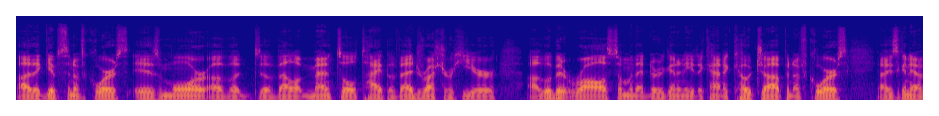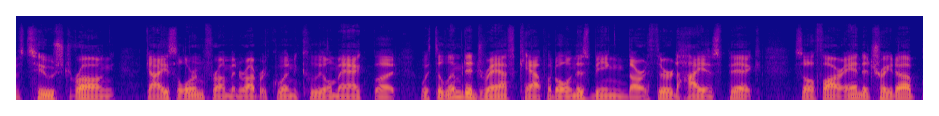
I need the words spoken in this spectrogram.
uh, that Gipson, of course, is more of a developmental type of edge rusher here, a little bit raw, someone that they're going to need to kind of coach up. And of course, uh, he's going to have two strong guys to learn from in Robert Quinn, Khalil Mack. But with the limited draft capital and this being our third highest pick so far and a trade up,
